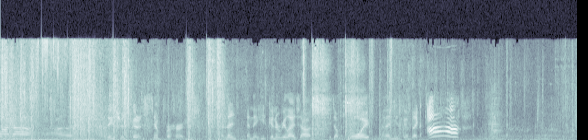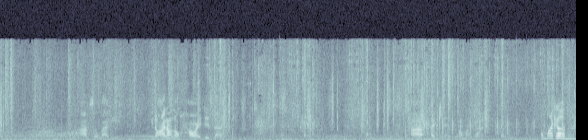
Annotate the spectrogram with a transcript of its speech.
my god, and he's just gonna simp for her. And then and then he's gonna realize out it's a boy, and then he's gonna be like, ah! I'm so laggy. You know, I don't know how I did that. Uh, I can't. Oh my god. Oh my god, man.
